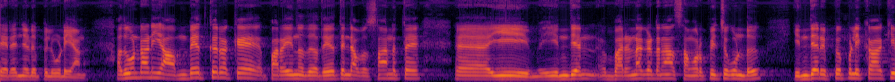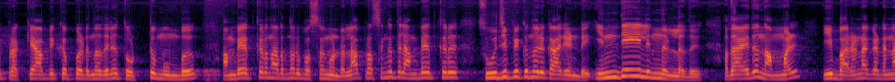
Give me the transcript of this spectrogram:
തെരഞ്ഞെടുപ്പിലൂടെയാണ്. അതുകൊണ്ടാണ് ഈ അംബേദ്കർ ഒക്കെ പറയുന്നത് അദ്ദേഹത്തിന്റെ അവസാനത്തെ ഈ ഇന്ത്യൻ ഭരണഘടന സമർപ്പിച്ചുകൊണ്ട് ഇന്ത്യ റിപ്പബ്ലിക്കാക്കി പ്രഖ്യാപിക്കപ്പെടുന്നതിന് തൊട്ട് മുമ്പ് അംബേദ്കർ നടന്നൊരു പ്രസംഗമുണ്ടല്ലോ. ആ പ്രസംഗത്തിൽ അംബേദ്കർ സൂചിപ്പിക്കുന്ന ഒരു കാര്യമുണ്ട്. ഇന്ത്യയിൽ ഇന്നുള്ളത് അതായത് നമ്മൾ ഈ ഭരണഘടന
